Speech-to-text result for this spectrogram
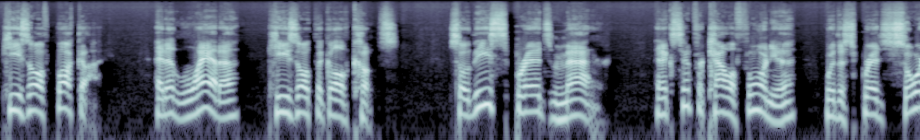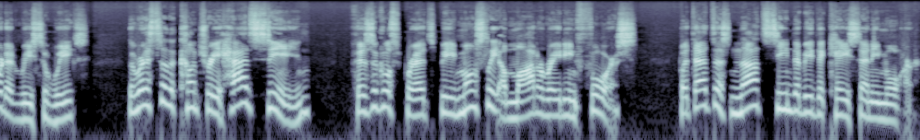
keys off Buckeye, and Atlanta keys off the Gulf Coast. So these spreads matter. And except for California, where the spreads soared in recent weeks, the rest of the country has seen physical spreads be mostly a moderating force. But that does not seem to be the case anymore.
